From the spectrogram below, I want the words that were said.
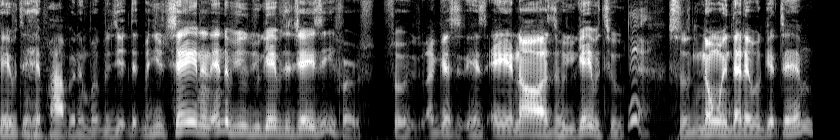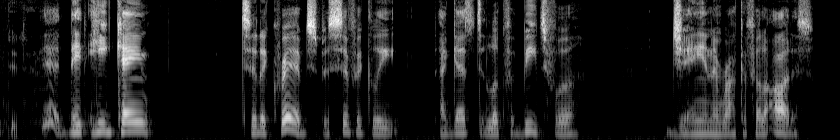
Gave it to hip hop and then, but but you, but you say in an interview you gave it to Jay Z first. So I guess his A and R is who you gave it to. Yeah, So knowing that it would get to him, yeah. They, he came to the crib specifically, I guess, to look for beats for Jay and the Roc-A-Fella artists.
